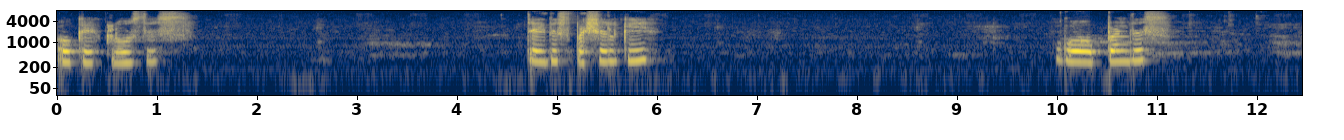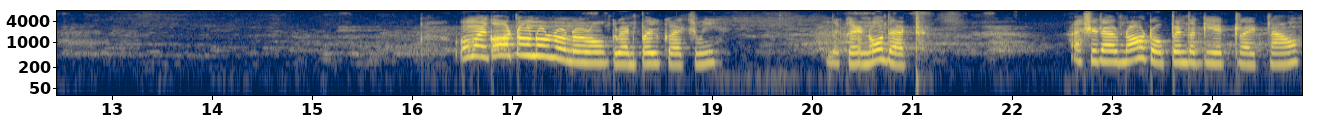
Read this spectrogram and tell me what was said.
Okay, close this. Take the special key. Go open this. Oh my god, no, no, no, no, no, Grandpa, you catch me. Like, I know that. I should have not opened the gate right now.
